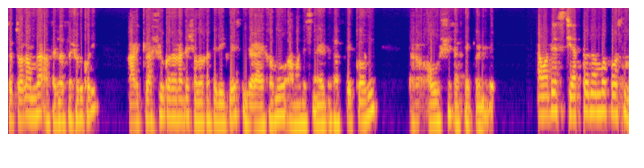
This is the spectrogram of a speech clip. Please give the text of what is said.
তো চলো আমরা আজকের ক্লাসটা শুরু করি। আর ক্লাস শুরু করার আগে সবার কাছে রিকোয়েস্ট যারা এখনও আমাদের চ্যানেলটা সাবস্ক্রাইব করেনি, তারা অবশ্যই সাবস্ক্রাইব করে নেবে। আমাদের ছিয়াত্তর নম্বর প্রশ্ন,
